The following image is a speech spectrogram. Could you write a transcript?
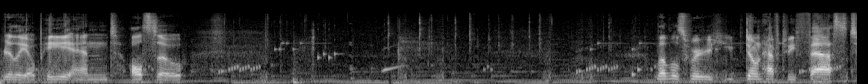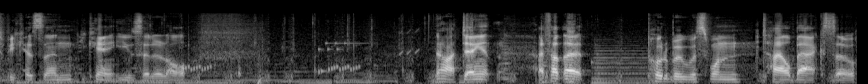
really OP and also levels where you don't have to be fast because then you can't use it at all. Ah, dang it. I thought that Podoboo was one tile back, so...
